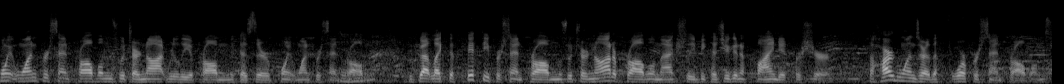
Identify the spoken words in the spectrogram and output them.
0.1% problems, which are not really a problem because they're a 0.1% mm-hmm. problem. You've got like the 50% problems, which are not a problem actually because you're going to find it for sure. The hard ones are the 4% problems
